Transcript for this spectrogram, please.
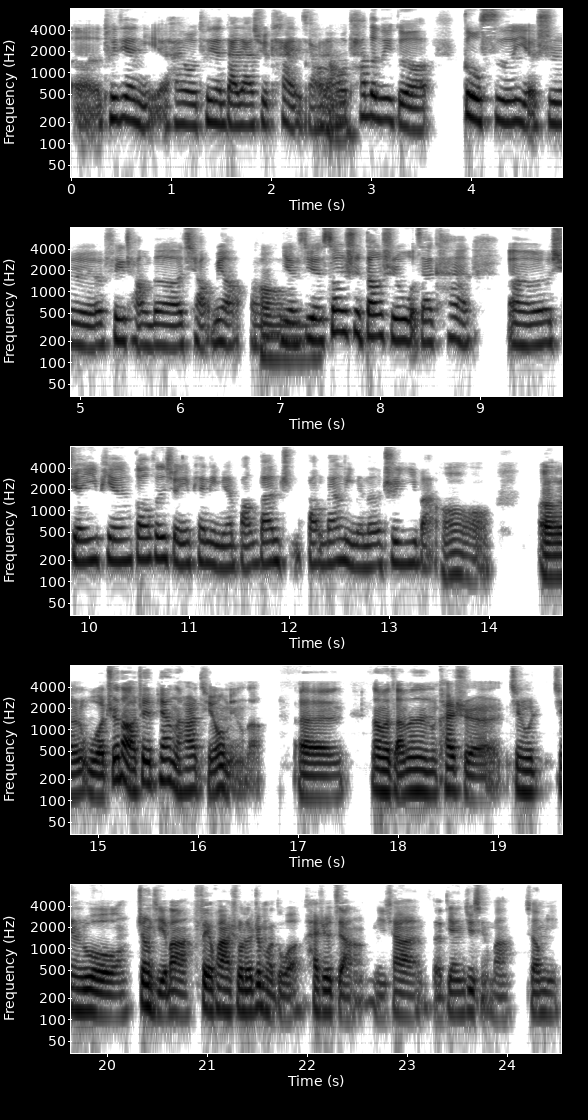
呃推荐你，还有推荐大家去看一下。然后嗯他的那个构思也是非常的巧妙，嗯，嗯也也算是当时我在看呃悬疑片高分悬疑片里面榜单榜单里面的之一吧。哦，呃，我知道这片子还是挺有名的。呃，那么咱们开始进入进入正题吧。废话说了这么多，开始讲以下的电影剧情吧。小米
